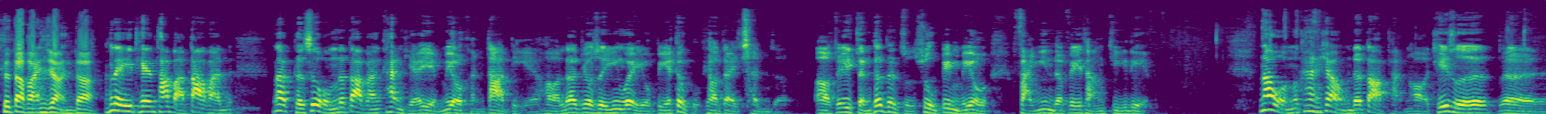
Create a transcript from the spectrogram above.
这大盘影响很大，那一天他把大盘，那可是我们的大盘看起来也没有很大跌哈，那就是因为有别的股票在撑着。啊，所以整个的指数并没有反应的非常激烈。那我们看一下我们的大盘哈，其实呃，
